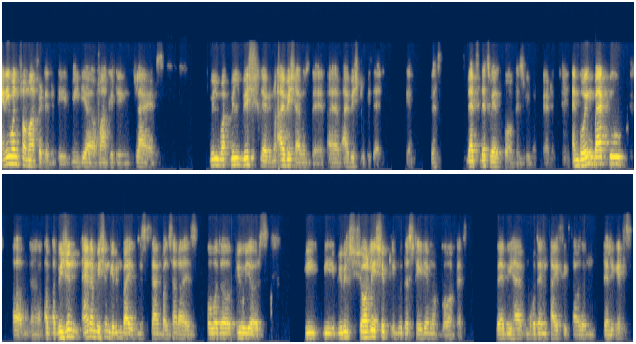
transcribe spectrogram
anyone from our fraternity, media, marketing, clients, will will wish that you know I wish I was there. I I wish to be there. Yeah, that's that's that's where Goa Fest we look at. And going back to uh, uh, a, a, vision and a mission given by Mr. Sam Balsara is over the few years we, we, we will surely shift into the stadium of Goa Fest, where we have more than five, 6,000 delegates.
